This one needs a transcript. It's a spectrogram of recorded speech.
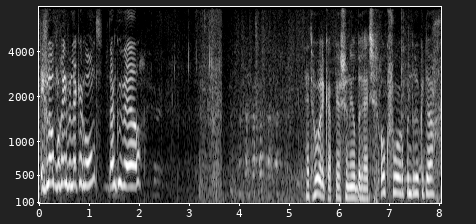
Ik loop nog even lekker rond. Dank u wel. Het horecapersoneel bereidt zich ook voor op een drukke dag.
